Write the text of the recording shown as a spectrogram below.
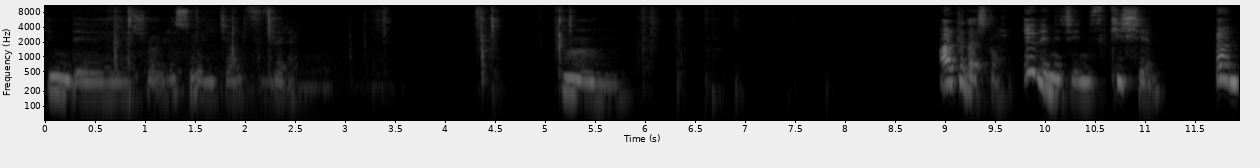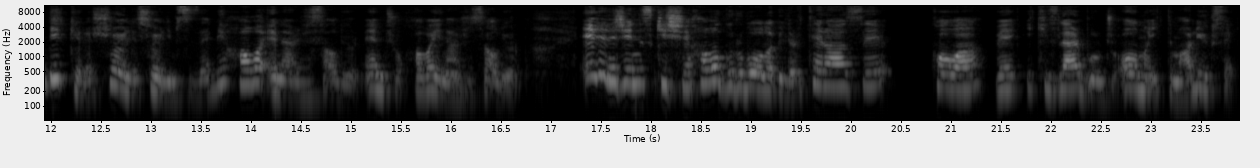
Şimdi şöyle söyleyeceğim sizlere. Arkadaşlar evleneceğiniz kişi ben bir kere şöyle söyleyeyim size bir hava enerjisi alıyorum. En çok hava enerjisi alıyorum. Evleneceğiniz kişi hava grubu olabilir. Terazi, kova ve ikizler burcu olma ihtimali yüksek.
